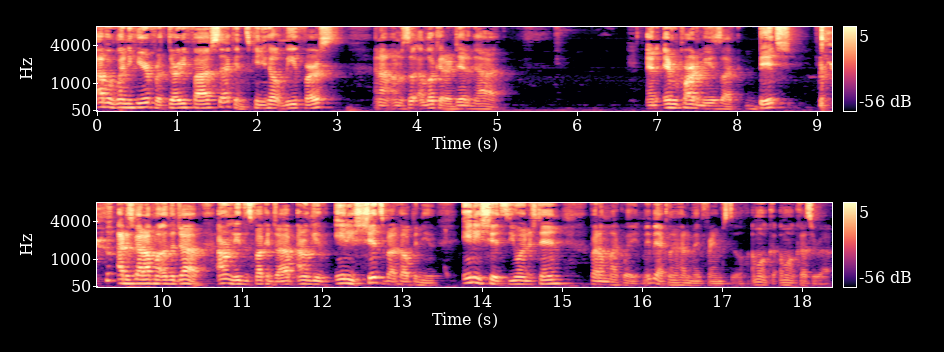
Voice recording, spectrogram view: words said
I've been waiting here for 35 seconds. Can you help me first? And I, I'm just, I look at her dead in the eye, and every part of me is like, "Bitch, I just got off my other job. I don't need this fucking job. I don't give any shits about helping you. Any shits, you understand?" But I'm like, wait, maybe I can learn how to make frames still. I won't, I won't cuss her out.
